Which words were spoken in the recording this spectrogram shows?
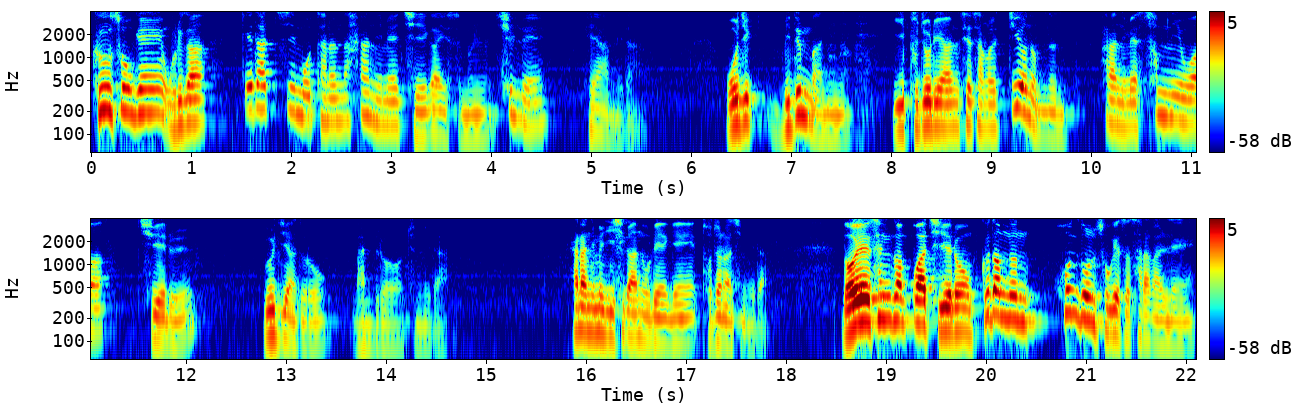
그 속에 우리가 깨닫지 못하는 하나님의 지혜가 있음을 신뢰해야 합니다. 오직 믿음만이 이 부조리한 세상을 뛰어넘는 하나님의 섭리와 지혜를 의지하도록 만들어 줍니다. 하나님은 이 시간 우리에게 도전하십니다. 너의 생각과 지혜로 끝없는 혼돈 속에서 살아갈래?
